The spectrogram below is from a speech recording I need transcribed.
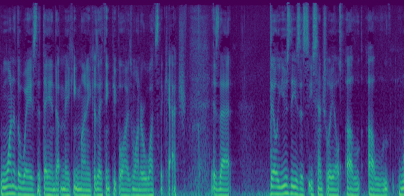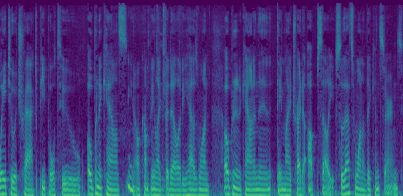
one of the ways that they end up making money, because I think people always wonder what's the catch, is that they'll use these as essentially a, a, a, way to attract people to open accounts. You know, a company like Fidelity has one, open an account, and then they might try to upsell you. So that's one of the concerns.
